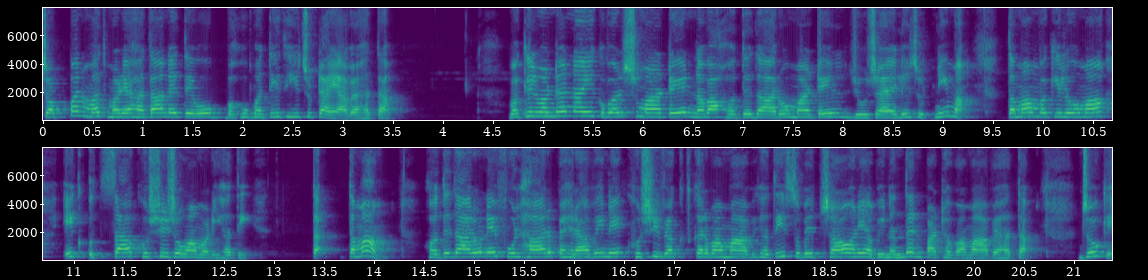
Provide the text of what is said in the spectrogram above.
ચોપ્પન મત મળ્યા હતા અને તેઓ બહુમતીથી ચૂંટાઈ આવ્યા હતા. વકીલ મંડળના એક વર્ષ માટે નવા હોદ્દેદારો માટે યોજાયેલી ચૂંટણીમાં તમામ વકીલોમાં એક ઉત્સાહ ખુશી જોવા મળી હતી. તમામ હોદ્દેદારોને ફૂલહાર પહેરાવીને ખુશી વ્યક્ત કરવામાં આવી હતી. શુભેચ્છાઓ અને અભિનંદન પાઠવવામાં આવ્યા હતા. જો કે,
